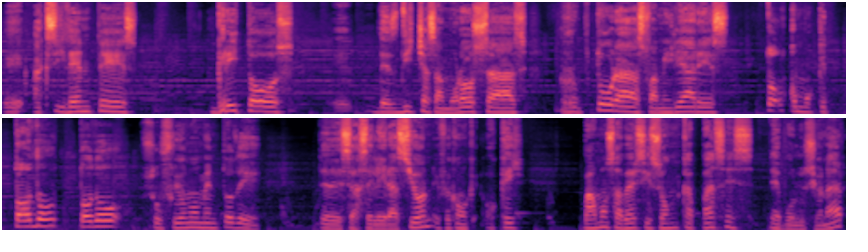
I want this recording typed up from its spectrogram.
eh, accidentes, gritos, eh, desdichas amorosas, rupturas familiares, todo, como que todo, todo sufrió un momento de, de desaceleración y fue como que, ok, vamos a ver si son capaces de evolucionar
